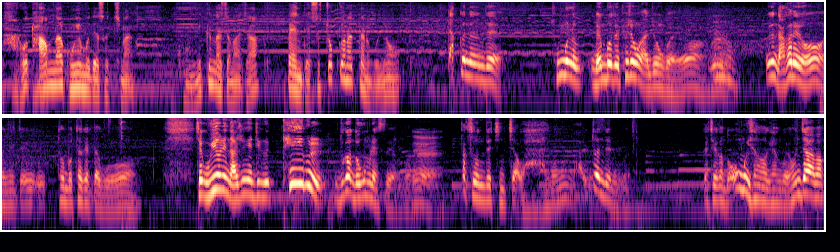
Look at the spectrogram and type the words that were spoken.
바로 다음날 공연 무대에 섰지만 공연이 끝나자마자 밴드에서 쫓겨났다는군요. 딱 끝냈는데 정말로 멤버들 표정은 안 좋은 거예요. 이거 나가래요. 이제 더 못하겠다고. 제가 우연히 나중에 지금 테이블 누가 녹음을 했어요. 예. 딱 들었는데 진짜 와 이거는 말도 안 되는 거예요. 그러니까 제가 너무 이상하게 한 거예요. 혼자 막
